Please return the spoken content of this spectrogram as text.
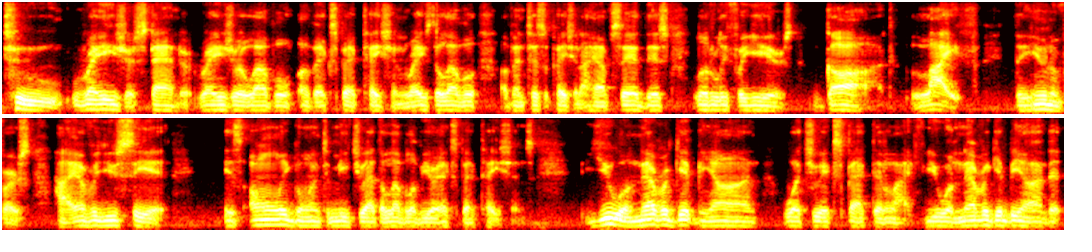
to raise your standard, raise your level of expectation, raise the level of anticipation. I have said this literally for years God, life, the universe, however you see it, is only going to meet you at the level of your expectations. You will never get beyond what you expect in life. You will never get beyond it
